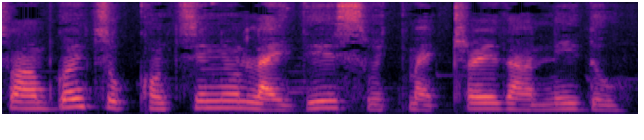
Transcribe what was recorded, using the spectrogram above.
so I'm going to continue like this with my thread and needle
